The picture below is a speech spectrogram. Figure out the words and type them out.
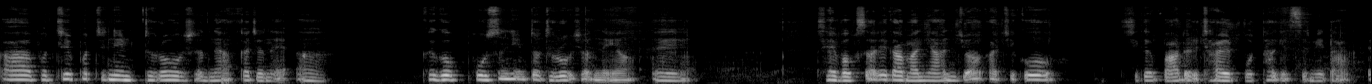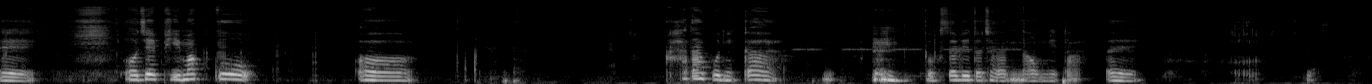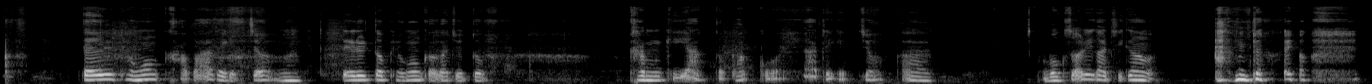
아, 버치버치님 들어오셨네, 아까 전에. 아. 그리고 보수님도 들어오셨네요. 예. 제 목소리가 많이 안 좋아가지고 지금 말을 잘 못하겠습니다. 예. 어제 비 맞고, 어, 하다 보니까 목소리도 잘 안 나옵니다. 예. 내일 병원 가봐야 되겠죠. 음. 내일 또 병원 가가지고 또 감기약도 받고 해야 되겠죠. 아, 목소리가 지금 안 나와요.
